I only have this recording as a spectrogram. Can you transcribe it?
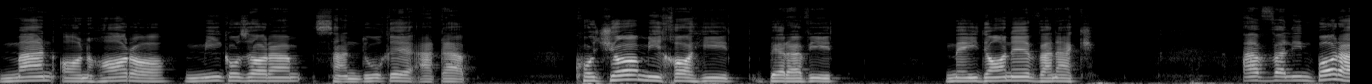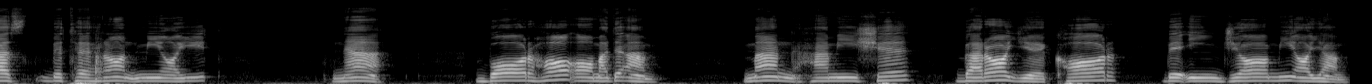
من آنها را می‌گذارم صندوق عقب. کجا می خواهید بروید؟ میدان ونک. اولین بار است به تهران میآیید؟ نه. بارها آمده ام من همیشه برای کار به اینجا می آیم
